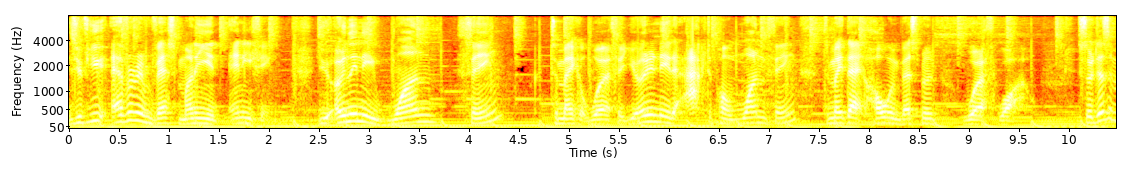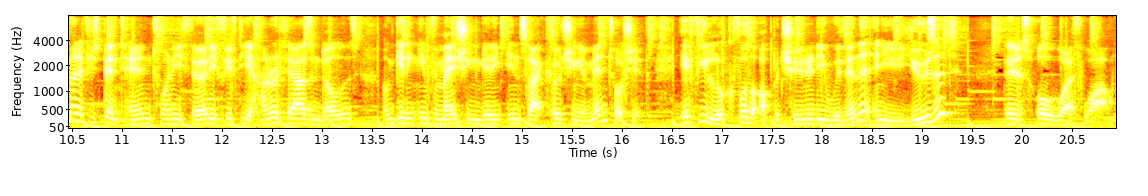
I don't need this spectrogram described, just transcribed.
is if you ever invest money in anything, you only need one thing to make it worth it. You only need to act upon one thing to make that whole investment worthwhile. So it doesn't matter if you spend 10, 20, 30, 50, $100,000 on getting information, getting insight, coaching, and mentorship. If you look for the opportunity within it and you use it, then it's all worthwhile.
